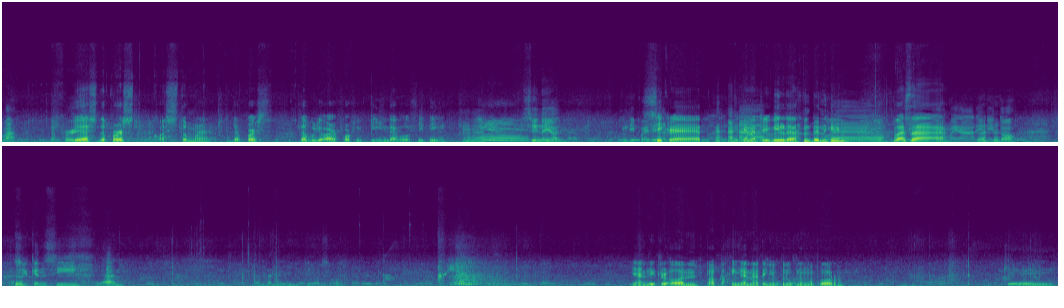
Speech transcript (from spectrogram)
Tama? The first. Yes, the first customer. The first WR450 in Davao City. Mhm. Sino yon? Hindi pwede. Secret. We cannot reveal the, the name. Well, Basta. may-ari nito. As you can see, ayan. Ganda ng details, oh. Yan, later on, papakinggan natin yung tunog ng motor. Okay.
